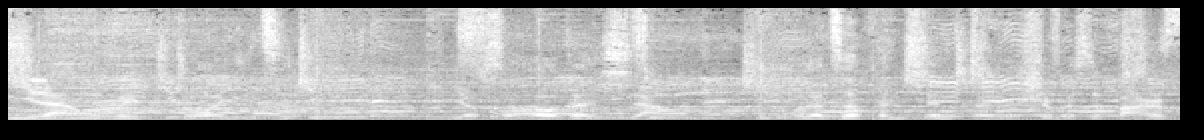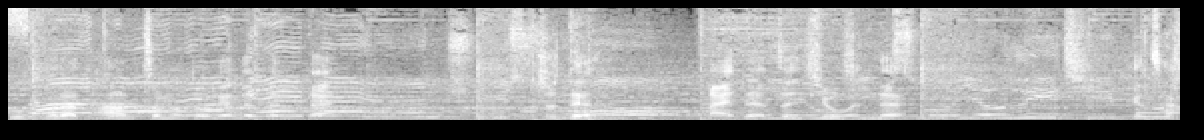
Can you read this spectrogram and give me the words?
依然未着一字。有时候在想，我的这份虔诚是不是反而辜负了他这么多年的等待？值得，来的郑秀文的歌唱。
